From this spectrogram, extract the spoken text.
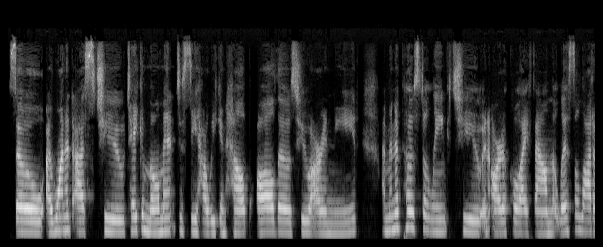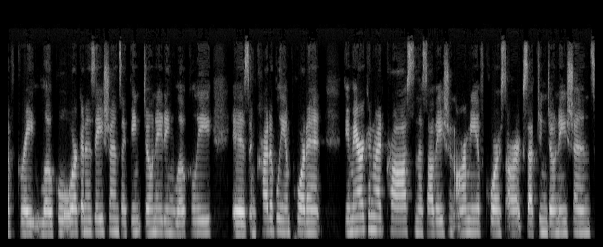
So I wanted us to take a moment to see how we can help all those who are in need. I'm going to post a link to an article I found that lists a lot of great local organizations. I think donating locally is incredibly important. The American Red Cross and the Salvation Army, of course, are accepting donations,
